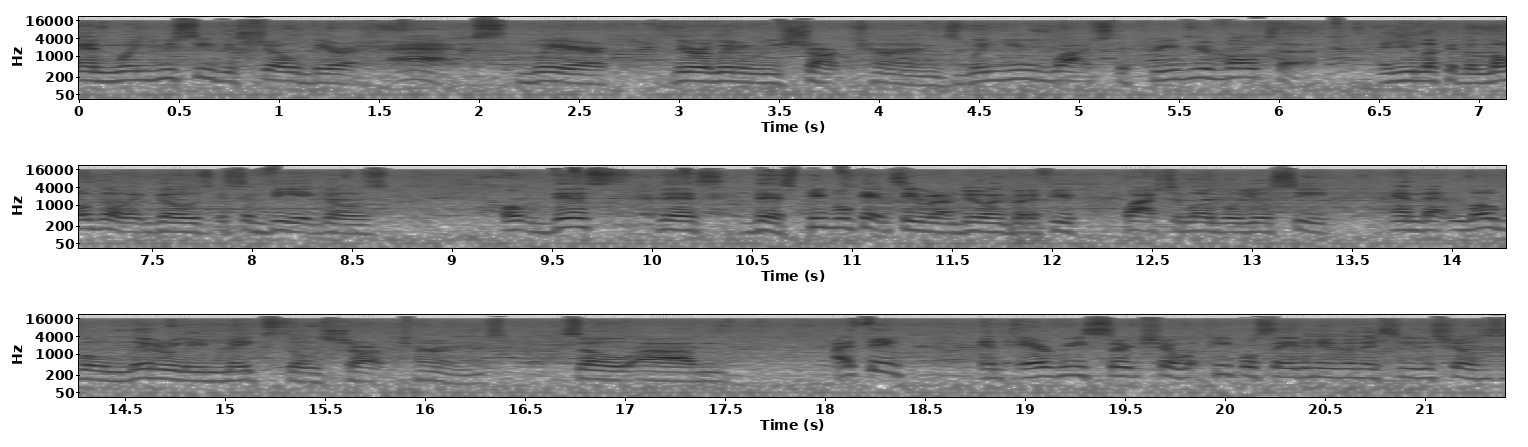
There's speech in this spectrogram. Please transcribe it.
And when you see the show, there are acts where there are literally sharp turns. When you watch the preview of Volta and you look at the logo, it goes, it's a V, it goes, oh, this, this, this. People can't see what I'm doing, but if you watch the logo, you'll see. And that logo literally makes those sharp turns. So um, I think in every Cirque show, what people say to me when they see the show is,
